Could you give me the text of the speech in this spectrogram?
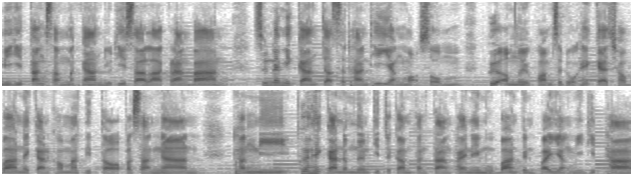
มีที่ตั้งสำนักงานอยู่ที่ศาลากลางบ้าน ซึ่งได้มีการจัดสถานที่อย่างเหมาะสม เพื่ออำนวยความสะดวกให้แก่ชาวบ้านในการเข้ามาติดต่อประสานงาน ทั้งนี้เพื่อให้การดำเนินกิจกรรมต่างๆ ภายในหมู่บ้านเป็นไปอย่างมีทิศทาง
